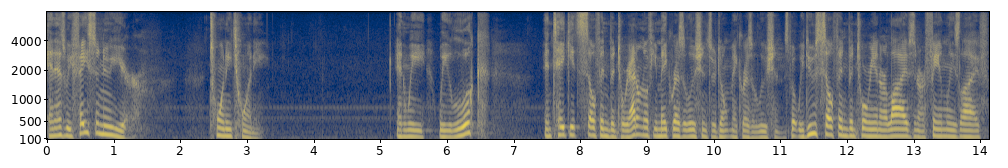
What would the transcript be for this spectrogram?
And as we face a new year, 2020, and we, we look and take its self inventory. I don't know if you make resolutions or don't make resolutions, but we do self inventory in our lives, in our family's life.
